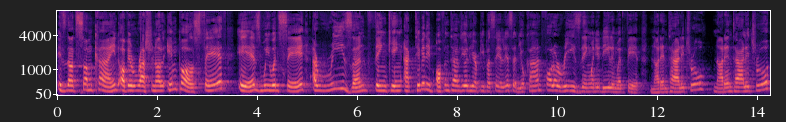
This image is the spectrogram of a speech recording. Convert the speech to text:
is not some kind of irrational impulse. Faith is, we would say, a reasoned thinking activity. Oftentimes you'll hear people say, listen, you can't follow reasoning when you're dealing with faith. Not entirely true. Not entirely true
